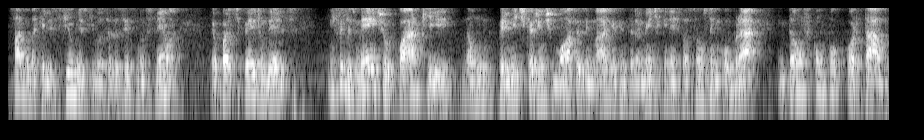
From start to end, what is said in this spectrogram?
Sabe um daqueles filmes que vocês assistem no cinema? Eu participei de um deles. Infelizmente, o Quark não permite que a gente mostre as imagens inteiramente aqui na estação sem cobrar, então ficou um pouco cortado.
